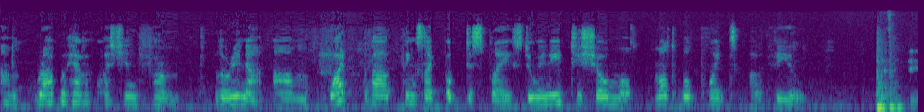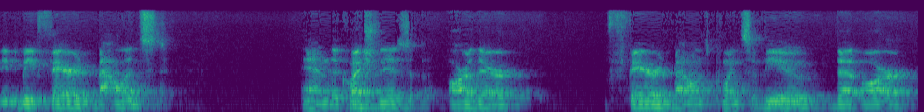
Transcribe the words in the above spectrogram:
Um, Rob, we have a question from Lorena. Um, what about things like book displays? Do we need to show mul- multiple points of view? They need to be fair and balanced. And the question is, are there fair and balanced points of view that are,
